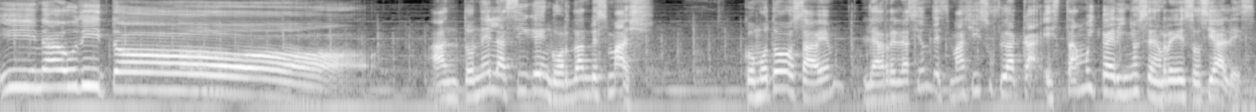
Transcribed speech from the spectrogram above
Inaudito. Antonella sigue engordando Smash. Como todos saben, la relación de Smash y su flaca está muy cariñosa en redes sociales.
